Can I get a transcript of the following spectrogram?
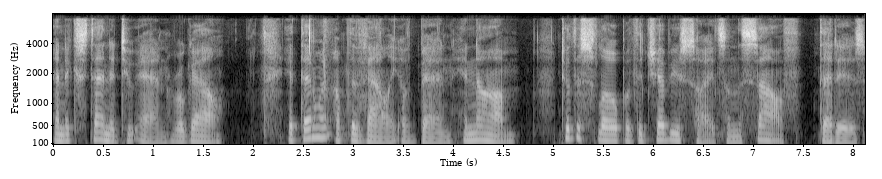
and extended to En Rogel. It then went up the valley of Ben Hinnom to the slope of the Jebusites on the south, that is,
